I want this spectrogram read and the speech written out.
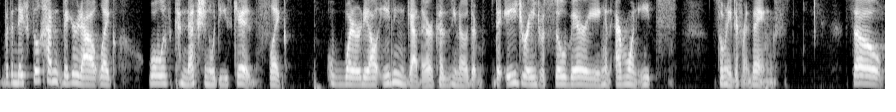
but then they still hadn't figured out like what was the connection with these kids, like what are they all eating together? Because you know the the age range was so varying, and everyone eats so many different things. So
